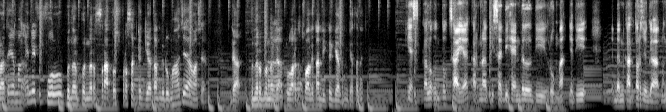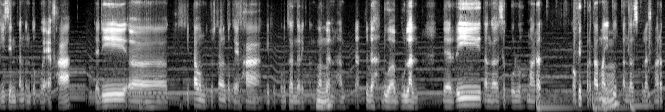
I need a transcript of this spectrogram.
Berarti emang ini full bener-bener 100% kegiatan di rumah aja ya Mas ya? Nggak bener-bener nggak uh, keluar kecuali tadi kegiatan-kegiatannya? Yes, kalau untuk saya karena bisa dihandle di rumah, jadi dan kantor juga mengizinkan untuk WFH. Jadi uh, kita memutuskan untuk WFH gitu keputusan dari kantor hmm. dan hampir sudah dua bulan dari tanggal 10 Maret COVID pertama hmm. itu tanggal 11 Maret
